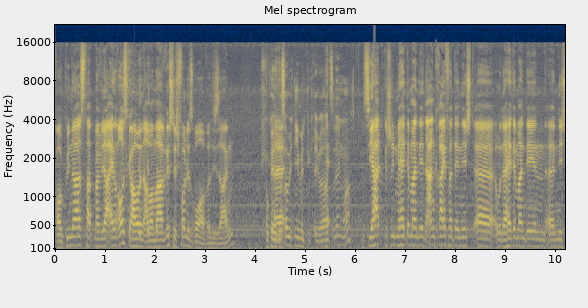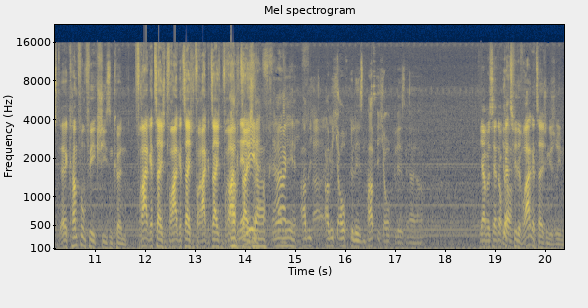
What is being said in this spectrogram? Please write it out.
Frau Künast hat mal wieder einen rausgehauen, aber mal richtig volles Rohr, würde ich sagen. Okay, Äh, das habe ich nicht mitgekriegt. Was hat sie denn gemacht? Sie hat geschrieben, hätte man den Angreifer denn nicht, äh, oder hätte man den äh, nicht äh, kampfunfähig schießen können? Fragezeichen, Fragezeichen, Fragezeichen, Fragezeichen. nee. Ja, nee, habe ich, hab ich auch gelesen. Habe ich auch gelesen, ja, ja. Ja, aber sie hat auch Ja. ganz viele Fragezeichen geschrieben.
